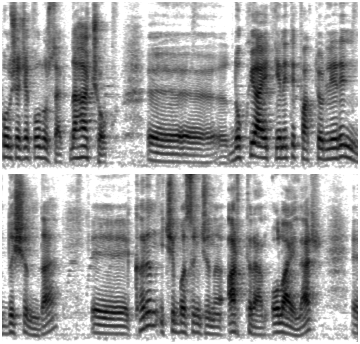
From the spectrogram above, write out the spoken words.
konuşacak olursak daha çok e, dokuya ait genetik faktörlerin dışında e, karın içi basıncını arttıran olaylar e,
